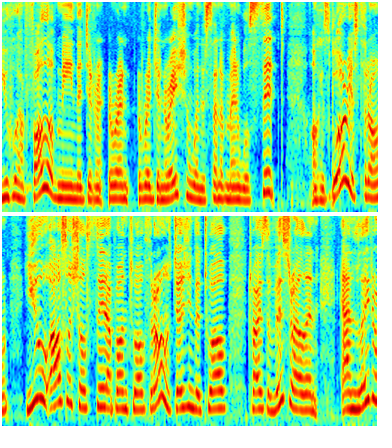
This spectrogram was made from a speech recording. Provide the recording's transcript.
you who have followed me in the gener- regeneration when the son of man will sit on his glorious throne you also shall sit upon 12 thrones judging the 12 tribes of Israel and and later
